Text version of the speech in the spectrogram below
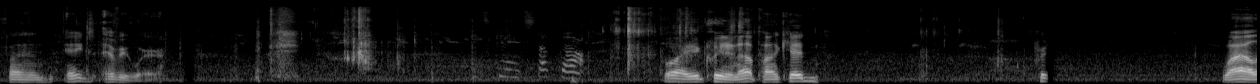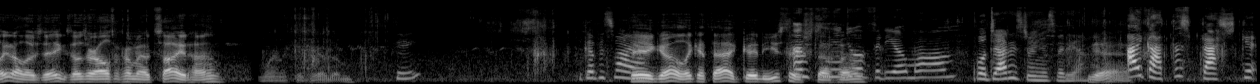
Find eggs everywhere. It's getting stuck up. Boy, you're cleaning up, huh, kid? Pretty. Wow, look at all those eggs. Those are all from outside, huh? More we can hear them. See? Look up and smile. There you go. Look at that. Good Easter Um, stuff, can you do a video, Mom? Well, Daddy's doing this video. Yeah. I got this basket.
